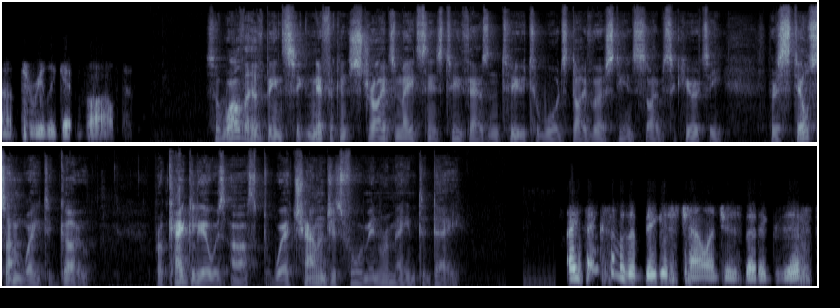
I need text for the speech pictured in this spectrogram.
uh, to really get involved. So while there have been significant strides made since 2002 towards diversity in cybersecurity, there is still some way to go. Brocaglia was asked where challenges for women remain today. I think some of the biggest challenges that exist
